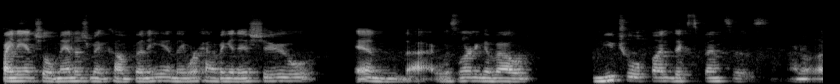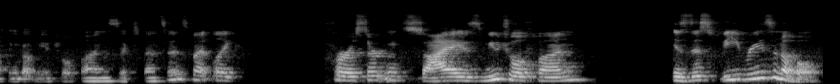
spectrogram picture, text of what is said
financial management company and they were having an issue and I was learning about mutual fund expenses. I know nothing about mutual funds expenses, but like for a certain size mutual fund, is this fee reasonable?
